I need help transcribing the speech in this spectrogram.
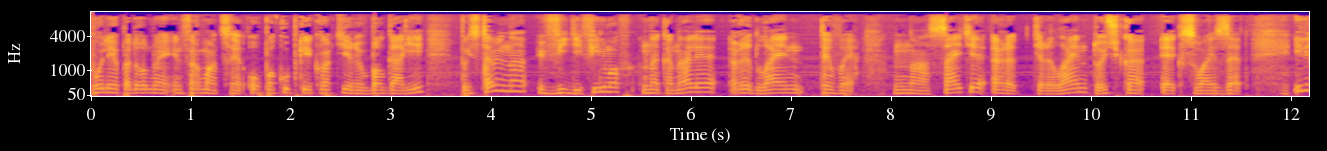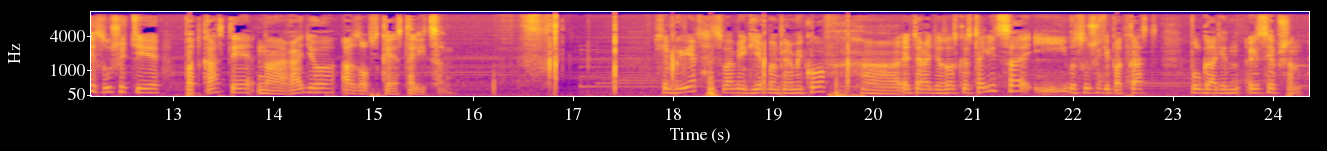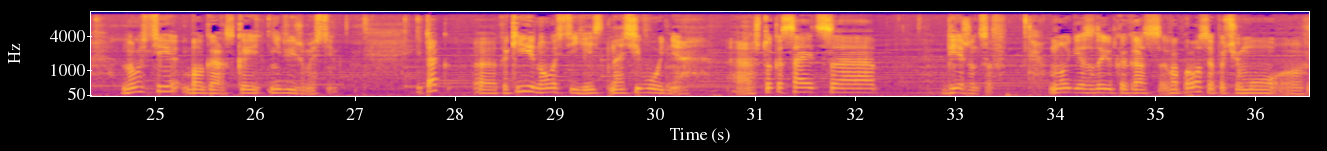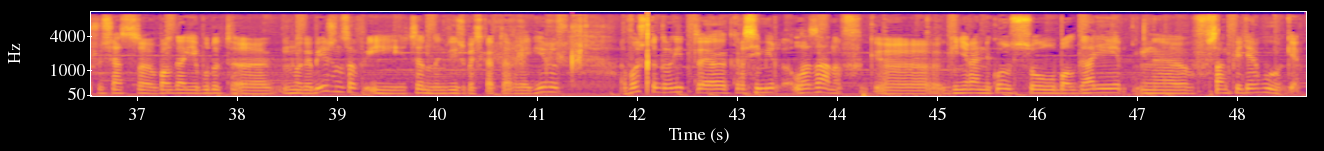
Более подробная информация о покупке квартиры в Болгарии представлена в виде фильмов на канале Redline TV на сайте red-line.xyz или слушайте подкасты на радио «Азовская столица». Всем привет, с вами Герман Пермяков, э, это радио «Азовская столица» и вы слушаете подкаст «Bulgarian Reception» – новости болгарской недвижимости. Итак, какие новости есть на сегодня. Э, что касается беженцев. Многие задают как раз вопросы, почему э, что сейчас в Болгарии будут много беженцев и цены на недвижимость как-то реагируют. Вот что говорит Красимир Лазанов, генеральный консул Болгарии в Санкт-Петербурге.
